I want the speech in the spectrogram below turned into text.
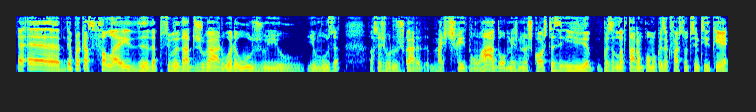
É, é, eu por acaso falei de, da possibilidade de jogar o Araújo e o, e o Musa ou seja, o jogar mais descaído para um lado ou mesmo nas costas e depois alertaram para uma coisa que faz todo sentido que é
